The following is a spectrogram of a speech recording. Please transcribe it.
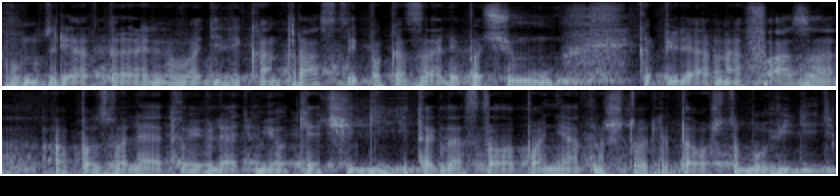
внутриартериально вводили контраст и показали, почему капиллярная фаза а, позволяет выявлять мелкие очаги. И тогда стало понятно, что для того, чтобы увидеть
